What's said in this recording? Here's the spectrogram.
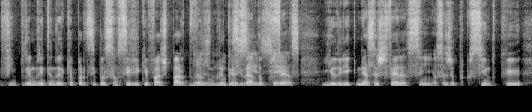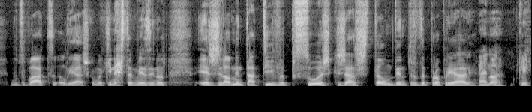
enfim, podemos entender que a participação cívica faz parte da, da democraticidade do processo. Sim. E eu diria que nessa esfera, sim. Ou seja, porque sinto que o debate, aliás, como aqui nesta mesa e noutro, é geralmente ativa pessoas que já estão dentro da própria área. Ana, não é? Okay.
